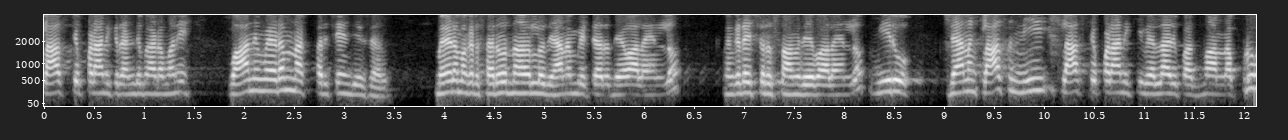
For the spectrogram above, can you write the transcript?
క్లాస్ చెప్పడానికి రండి మేడం అని వాణి మేడం నాకు పరిచయం చేశారు. మేడం అక్కడ సరోవర్ నగర్లో ధ్యానం పెట్టారు దేవాలయంలో వెంకటేశ్వర స్వామి దేవాలయంలో. మీరు ధ్యానం క్లాస్ నీ క్లాస్ చెప్పడానికి వెళ్ళాలి పద్మ అన్నప్పుడు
